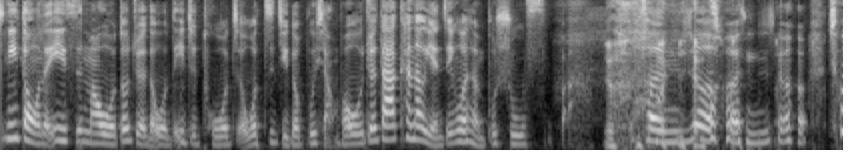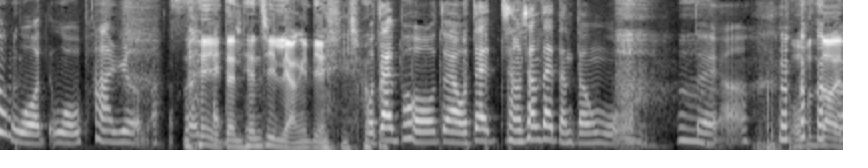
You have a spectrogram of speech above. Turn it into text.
你懂我的意思吗？我都觉得我一直拖着，我自己都不想剖。我觉得大家看到眼睛会很不舒服吧。很热 很热，就我我怕热嘛，所以等天气凉一点，我再剖。对啊，我在场上再等等我。对啊，我不知道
